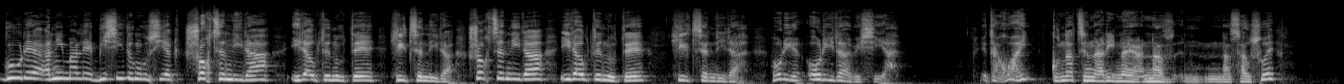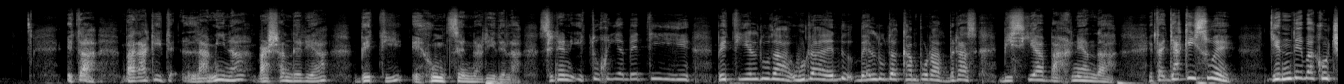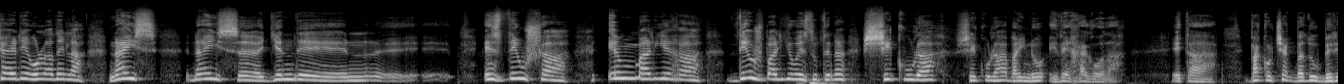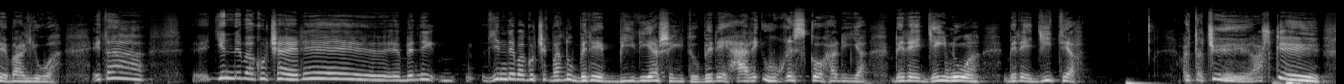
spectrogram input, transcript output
gure animale bizidun guziak sortzen dira, irauten dute, hiltzen dira. Sortzen dira, irauten dute, hiltzen dira. Hori, hori da bizia. Eta guai, kondatzen ari nazauzue, na, Eta badakit lamina, basanderea, beti ehuntzen ari dela. Zeren iturria beti, beti heldu da, ura heldu da kanporat, beraz, bizia bahnean da. Eta jakizue, jende bakotxa ere hola dela, naiz, naiz uh, jende uh, ez deusa, en deus balio ez dutena, sekula, sekula baino ederrago da eta bakotsak badu bere baliua. Eta eh, jende bakotsa ere, bende, jende bakotsak badu bere bidea segitu, bere jari, urrezko haria, bere jeinua, bere jitea. Eta txi, aski,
